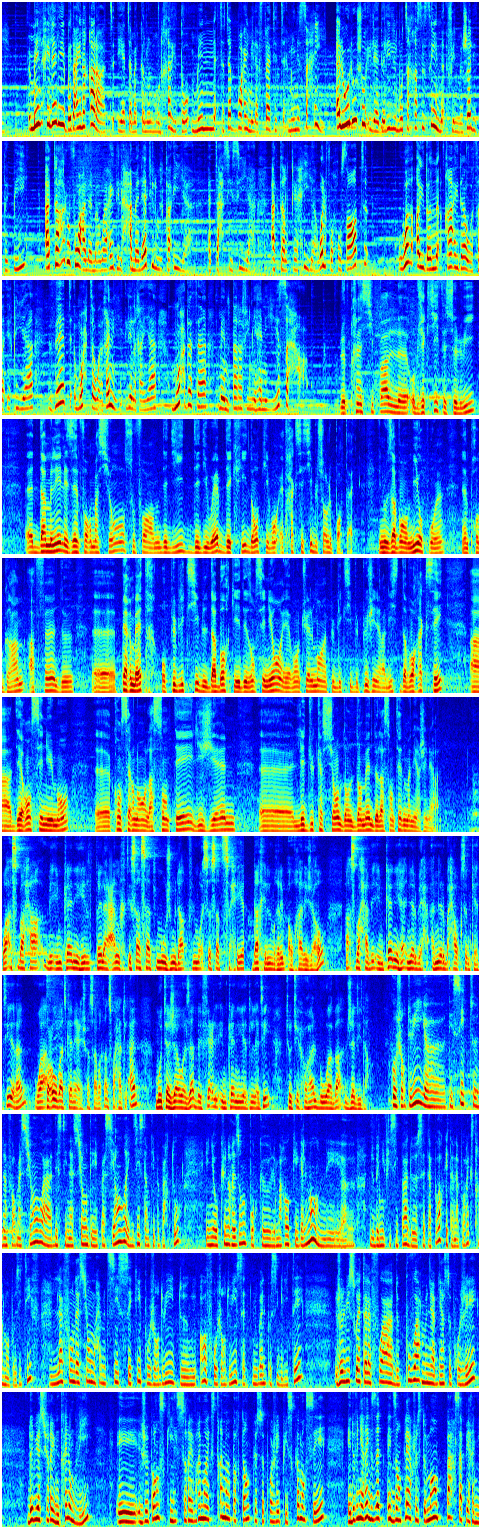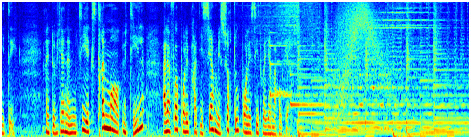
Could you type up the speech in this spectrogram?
من خلال بضع نقرات يتمكن المنخرط من تتبع ملفات التأمين الصحي. الولوج إلى دليل المتخصصين في المجال الطبي. التعرف على مواعيد الحملات الوقائية التحسيسية التلقيحية والفحوصات. وأيضا قاعدة وثائقية ذات محتوى غني للغاية محدثة من طرف مهني الصحة. Le principal objectif est celui Euh, d'amener les informations sous forme d'édits, d'édits web, d'écrits, donc qui vont être accessibles sur le portail. Et nous avons mis au point un programme afin de euh, permettre au public cible, d'abord qui est des enseignants et éventuellement un public cible plus généraliste, d'avoir accès à des renseignements euh, concernant la santé, l'hygiène, l'éducation dans le domaine de la santé de manière générale. وأصبح بإمكانه الاطلاع على الاختصاصات الموجودة في المؤسسات الصحية داخل المغرب أو خارجه اصبح بامكانها أن يربح أن يربح وقتا كثيرا وصعوبات كان يعيشها سابقا أصبحت الآن متجاوزة بفعل الإمكانيات التي تتيحها البوابة الجديدة. Aujourd'hui, euh, des sites d'information à destination des patients existent un petit peu partout Il n'y a aucune raison pour que le Maroc également euh, ne bénéficie pas de cet apport, qui est un apport extrêmement positif. La Fondation Mohamed VI s'équipe aujourd'hui, offre aujourd'hui cette nouvelle possibilité. Je lui souhaite à la fois de pouvoir mener à bien ce projet, de lui assurer une très longue vie, et je pense qu'il serait vraiment extrêmement important que ce projet puisse commencer et devenir exemplaire justement par sa pérennité et devienne un outil extrêmement utile, à la fois pour les praticiens, mais surtout pour les citoyens marocains.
